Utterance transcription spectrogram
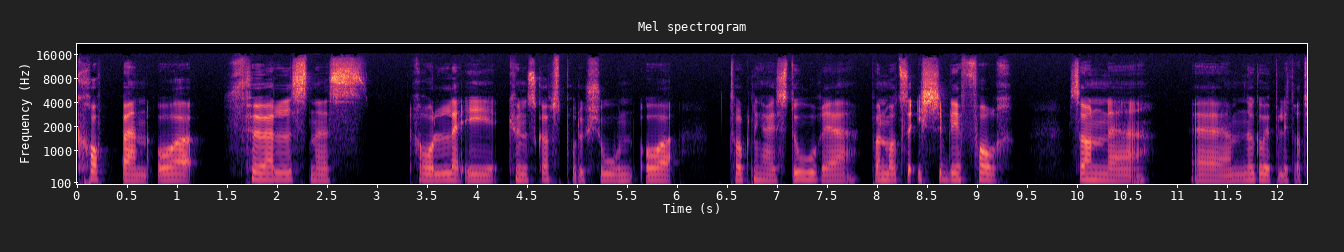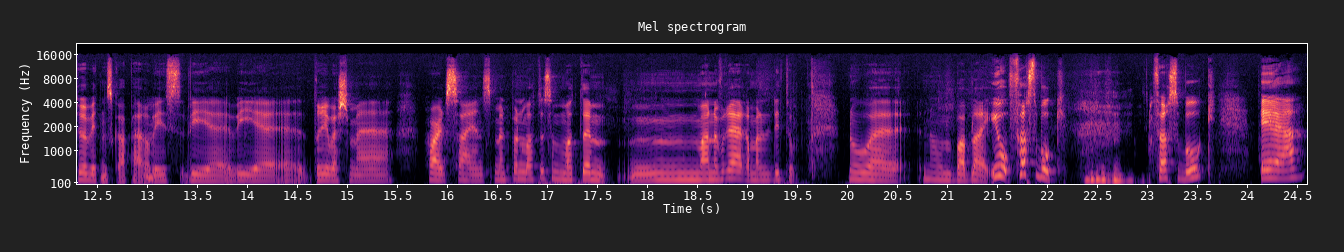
kroppen og følelsenes rolle i kunnskapsproduksjon og tolkning av historie på en måte som ikke blir for sånn eh, nå går vi på litteraturvitenskap her, og vi, vi, vi, eh, driver ikke med hard science, men på en måte som måtte manøvrere mellom de to. Nå, nå, babler jeg. Jo, første bok! første bok er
